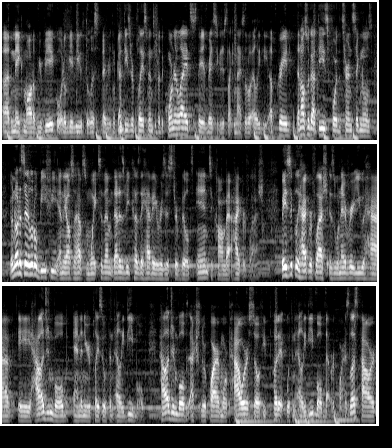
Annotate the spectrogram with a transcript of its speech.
uh, the make model of your vehicle. It'll give you the list of everything. Got these replacements for the corner lights. They're basically just like a nice little LED upgrade. Then also got these for the turn signals. You'll notice they're a little beefy and they also have some weight to them. That is because they have a resistor built in to combat hyperflash. Basically, hyperflash is whenever you have a halogen bulb and then you replace it with an LED bulb. Halogen bulbs actually require more power, so if you put it with an LED bulb that requires less power,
